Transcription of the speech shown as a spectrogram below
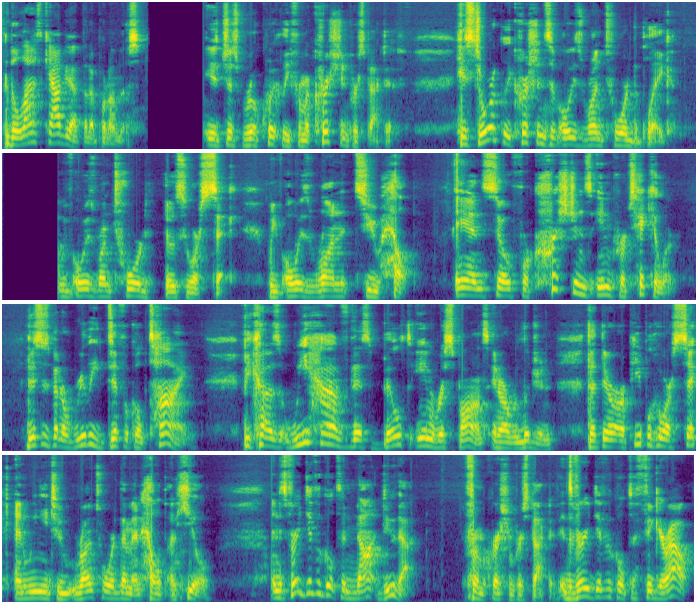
The last caveat that I put on this is just real quickly from a Christian perspective. Historically, Christians have always run toward the plague. We've always run toward those who are sick. We've always run to help. And so, for Christians in particular, this has been a really difficult time because we have this built in response in our religion that there are people who are sick and we need to run toward them and help and heal. And it's very difficult to not do that from a Christian perspective. It's very difficult to figure out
